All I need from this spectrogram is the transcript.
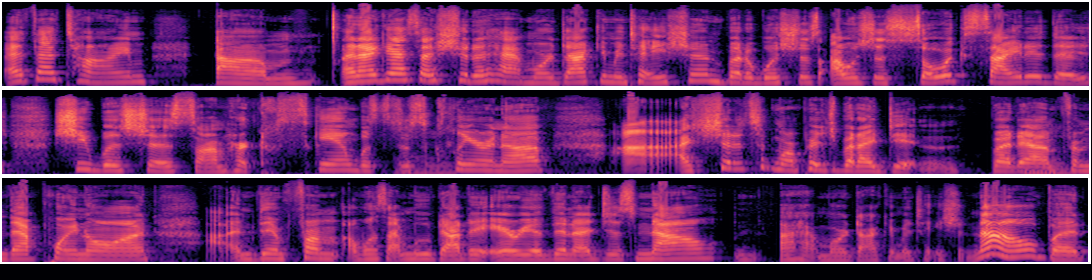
at that time, um, and I guess I should have had more documentation, but it was just I was just so excited that she was just um her skin was just mm-hmm. clearing up. I, I should have took more pictures, but I didn't. But um, mm-hmm. from that point on, uh, and then from once I moved out of the area, then I just now I have more documentation now. But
